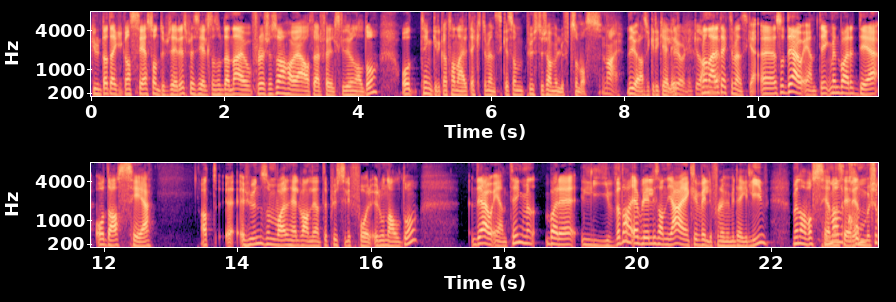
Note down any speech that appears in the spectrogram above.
grunnen til at jeg ikke kan se sånne type serier, spesielt sånn som denne, er jo for det så har jeg alltid vært forelsket i Ronaldo, og tenker ikke at han er et ekte menneske som puster samme luft som oss. Nei. Det gjør han sikkert ikke heller. Det gjør han ikke, da, men han er et ekte menneske. Uh, Så det er jo én ting. Men bare det å da se at eh, hun som var en helt vanlig jente, plutselig får Ronaldo. Det er jo én ting, men bare livet, da. Jeg, sånn, jeg er egentlig veldig fornøyd med mitt eget liv, men av å se man den serien kommer, så,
